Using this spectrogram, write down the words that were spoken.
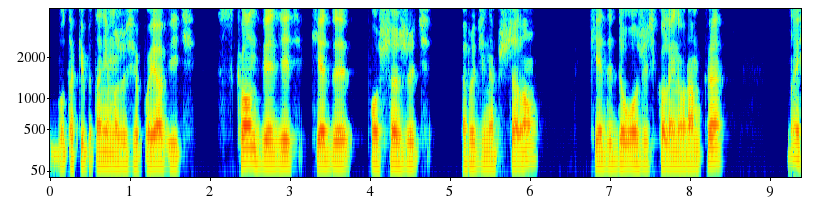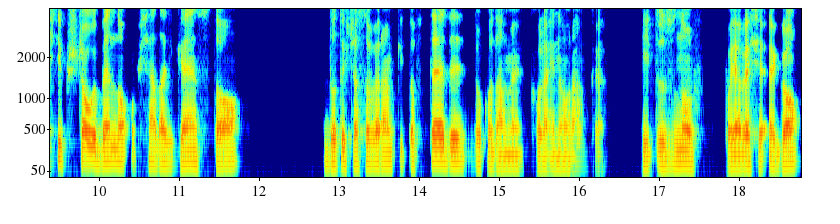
bo takie pytanie może się pojawić, skąd wiedzieć, kiedy poszerzyć rodzinę pszczelą, kiedy dołożyć kolejną ramkę. No jeśli pszczoły będą obsiadać gęsto dotychczasowe ramki, to wtedy dokładamy kolejną ramkę. I tu znów pojawia się ego,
